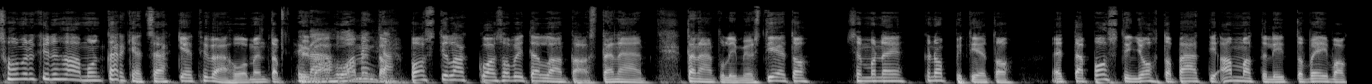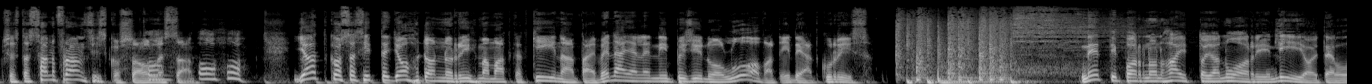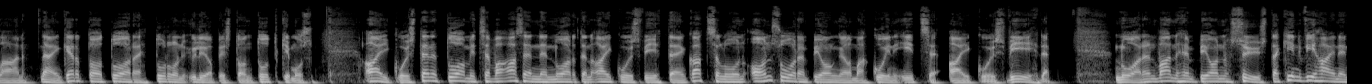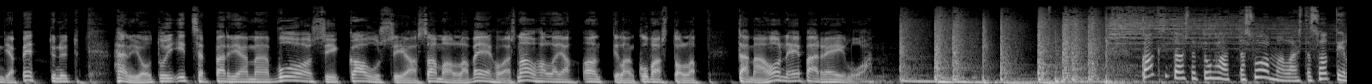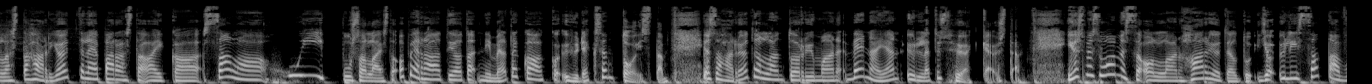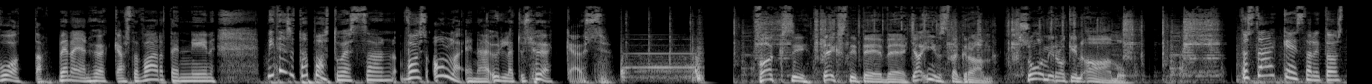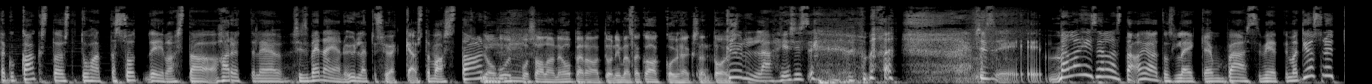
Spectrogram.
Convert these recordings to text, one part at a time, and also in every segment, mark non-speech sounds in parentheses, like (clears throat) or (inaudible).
Ja Suomenkin aamun tärkeät sähkeet, hyvää huomenta. Hyvää huomenta. Postilakkoa sovitellaan taas tänään. Tänään tuli myös tieto, semmoinen knoppitieto, että Postin johto päätti ammattiliitto veivauksesta San Franciscossa ollessaan. Oho. Jatkossa sitten johdon ryhmämatkat Kiinaan tai Venäjälle, niin pysyy nuo luovat ideat kurissa. Nettipornon haittoja nuoriin liioitellaan. Näin kertoo tuore Turun yliopiston tutkimus. Aikuisten tuomitseva asenne nuorten aikuisviihteen katseluun on suurempi ongelma kuin itse aikuisviihde. Nuoren vanhempi on syystäkin vihainen ja pettynyt. Hän joutui itse pärjäämään vuosikausia samalla VHS-nauhalla ja Anttilan kuvastolla. Tämä on epäreilua. 12 000 suomalaista sotilasta harjoittelee parasta aikaa salaa huippusalaista operaatiota nimeltä Kaakko 19, jossa harjoitellaan torjumaan Venäjän yllätyshyökkäystä. Jos me Suomessa ollaan harjoiteltu jo yli sata vuotta Venäjän hyökkäystä varten, niin miten se tapahtuessaan voisi olla enää yllätyshyökkäys? Faksi, teksti-TV ja Instagram. Suomirokin aamu. Tuosta äkkeessä oli tuosta, kun 12 000 sotilasta harjoittelee siis Venäjän yllätyshyökkäystä vastaan. Joo, huippusalainen operaatio nimeltä Kaakko 19. Kyllä, ja siis (laughs) mä, siis mä lähdin sellaista ajatusleikkeä mun päässä miettimään, että jos nyt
